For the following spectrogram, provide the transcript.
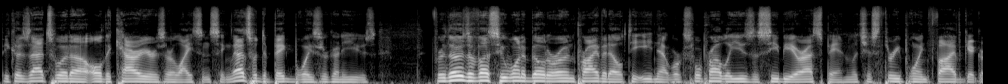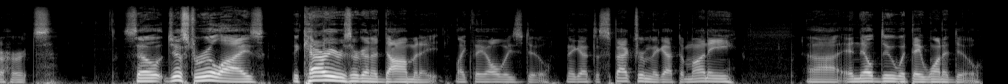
because that's what uh, all the carriers are licensing. That's what the big boys are going to use. For those of us who want to build our own private LTE networks, we'll probably use a CBRS band, which is 3.5 gigahertz. So just realize the carriers are going to dominate like they always do. They got the spectrum, they got the money, uh, and they'll do what they want to do.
